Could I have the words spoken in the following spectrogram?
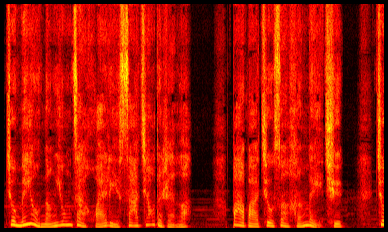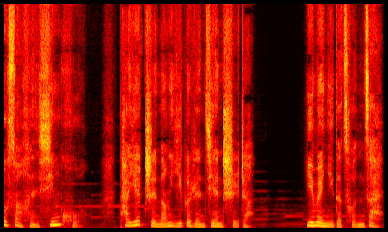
就没有能拥在怀里撒娇的人了。爸爸就算很委屈，就算很辛苦，他也只能一个人坚持着。因为你的存在，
